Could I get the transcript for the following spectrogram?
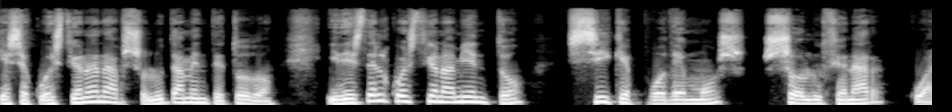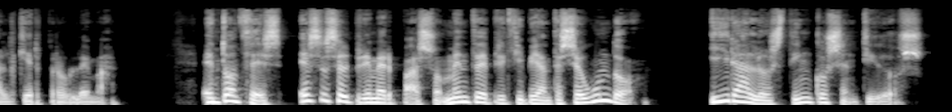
que se cuestionan absolutamente todo. Y desde el cuestionamiento sí que podemos solucionar cualquier problema. Entonces, ese es el primer paso, mente de principiante. Segundo, ir a los cinco sentidos.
